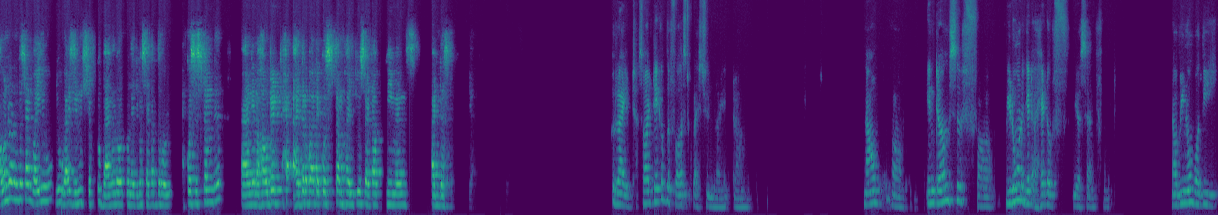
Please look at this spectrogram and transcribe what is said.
I want to understand why you you guys didn't shift to Bangalore to like you know set up the whole ecosystem there, and you know how did Hyderabad ecosystem help you set up Neeman's at this? Right. So I'll take up the first question. Right. Um, now, uh, in terms of uh, you don't want to get ahead of yourself. Right? Now we know what the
